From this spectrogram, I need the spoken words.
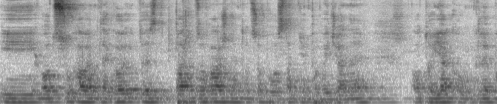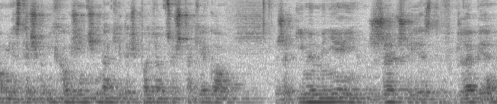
i odsłuchałem tego i to jest bardzo ważne to, co było ostatnio powiedziane o to, jaką glebą jesteśmy. Michał Zięcina kiedyś powiedział coś takiego, że im mniej rzeczy jest w glebie,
